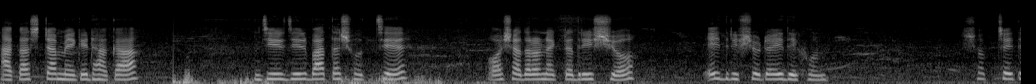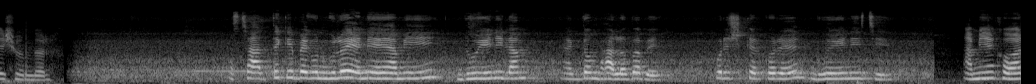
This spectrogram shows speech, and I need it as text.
আকাশটা মেঘে ঢাকা। ঝিরঝির বাতাস হচ্ছে। অসাধারণ একটা দৃশ্য। এই দৃশ্যটাই দেখুন। সবচাইতে সুন্দর। ছাদ থেকে বেগুনগুলো এনে আমি ধুয়ে নিলাম। একদম ভালোভাবে পরিষ্কার করে ধুয়ে নিয়েছি। আমি এখন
